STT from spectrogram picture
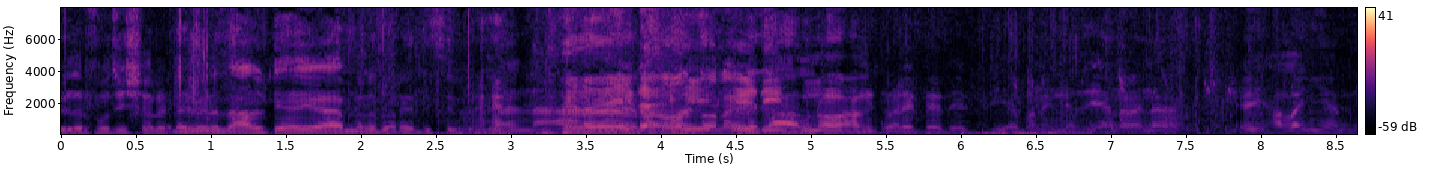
আমি তোমার একটা দিয়া বানাই না যে হয় না এই হালাই আনে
